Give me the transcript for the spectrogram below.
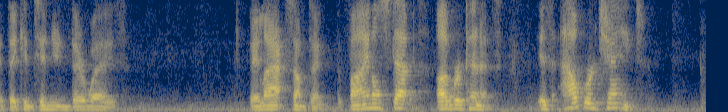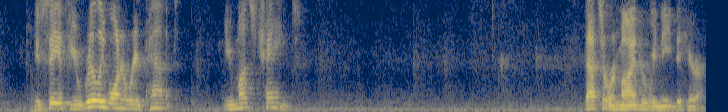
if they continued their ways. They lacked something. The final step of repentance is outward change. You see, if you really want to repent, you must change. That's a reminder we need to hear.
